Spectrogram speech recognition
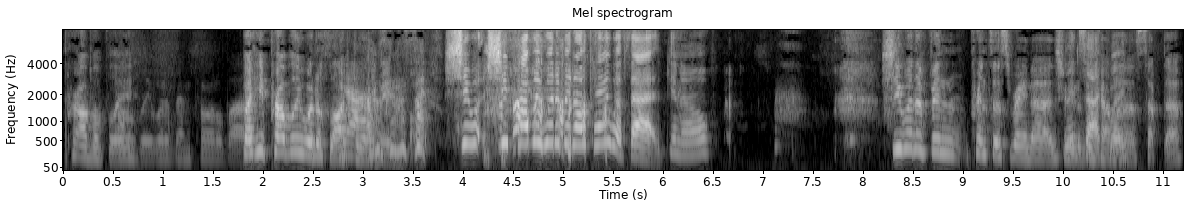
Probably. Probably would have been total bad. But he probably would have locked Yeah, her in was the gonna maiden. She w- she probably would have been okay with that, you know. She would have been Princess Rhaena and she would have become a Septa.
